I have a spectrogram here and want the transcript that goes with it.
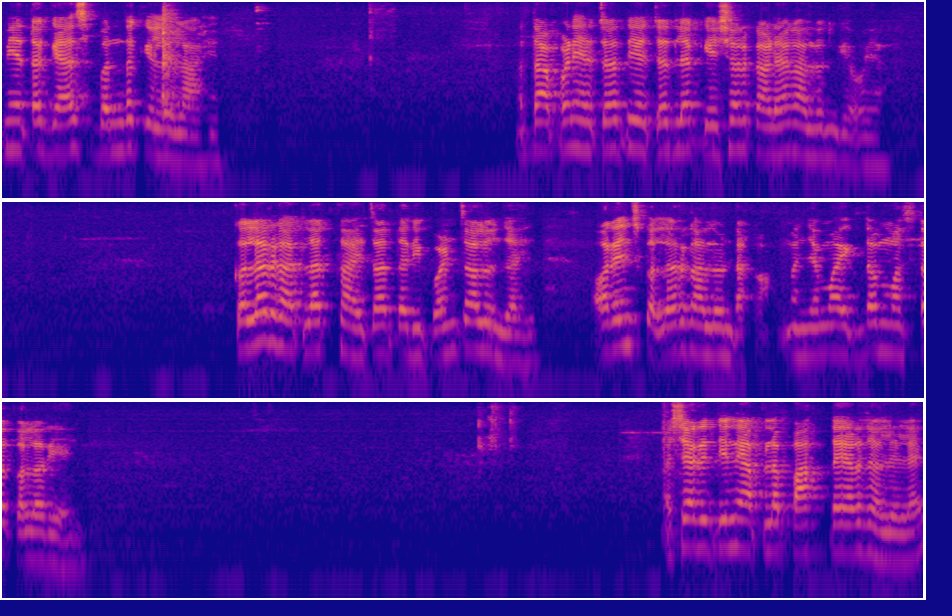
मी आता गॅस बंद केलेला आहे. आता आपण ह्याच्यात ह्याच्यातल्या केशर काड्या घालून घेऊया. कलर घातलात खायचा तरी पण चालून जाईल. ऑरेंज कलर घालून टाका. म्हणजे मग एकदम मस्त कलर येईल. अशा रीतीने आपला पाक तयार झालेला आहे.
